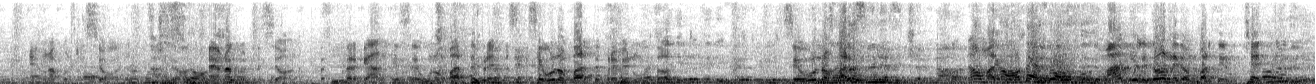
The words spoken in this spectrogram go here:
qualcosa? È una concessione. È una concessione. È una concessione. Sì. Perché anche se uno parte, pre- se uno parte prevenuto. Se uno parte- non è 19. No, ma, No, vabbè, ma anche le donne devono partire. Cioè,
